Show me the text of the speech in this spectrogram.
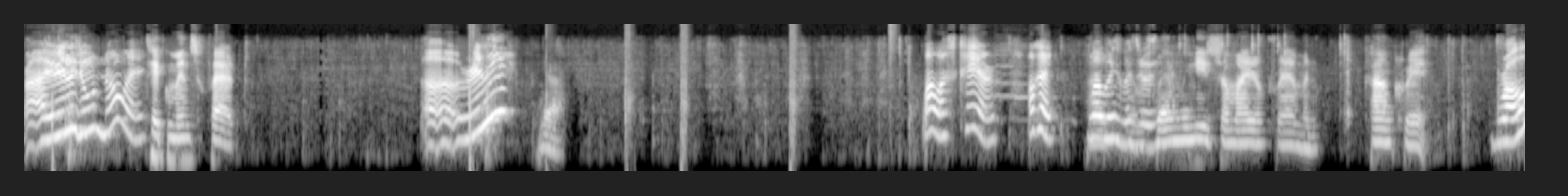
I really don't know it. Thick means fat. Uh, really? Yeah. Wow, a stair. Okay, what we was Iron doing? we need some iron frame and concrete. Bro?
